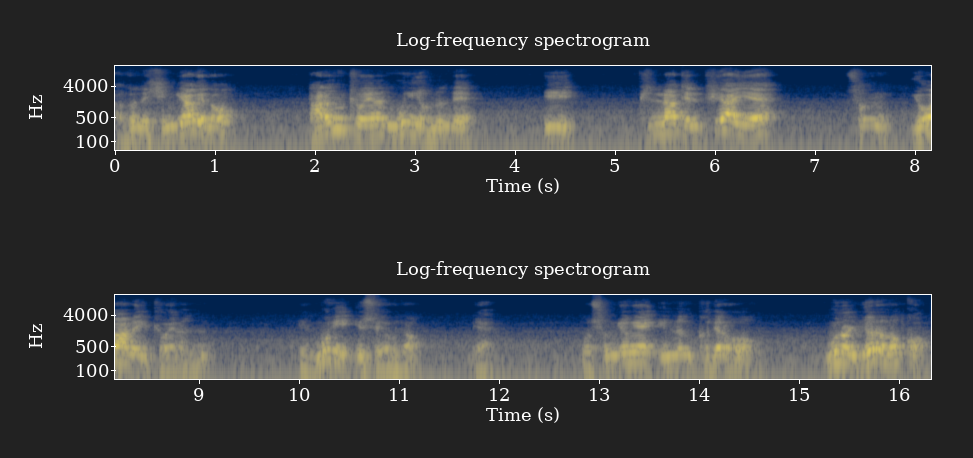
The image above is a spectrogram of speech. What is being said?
아, 그런데 신기하게도 다른 교회는 문이 없는데 이 필라델피아의 성 요한의 교회는 이 문이 있어요. 그죠? 예. 뭐 성경에 있는 그대로 문을 열어놓고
